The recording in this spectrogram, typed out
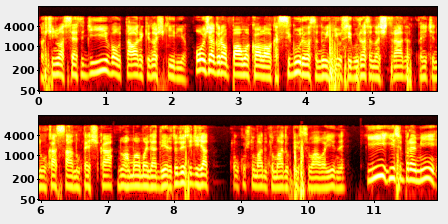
Nós tínhamos acesso de ir e voltar a hora que nós queríamos. Hoje a Agropalma coloca segurança no rio, segurança na estrada, pra gente não caçar, não pescar, não arrumar uma malhadeira, tudo isso de já estão acostumados a tomar do pessoal aí, né? E isso para mim,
